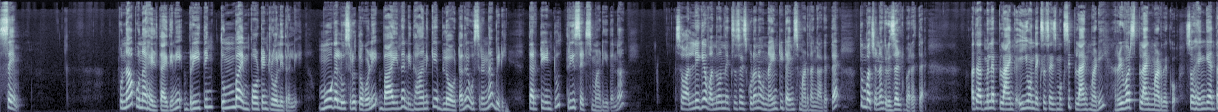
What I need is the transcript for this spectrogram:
ಸೇಮ್ ಪುನಃ ಪುನಃ ಹೇಳ್ತಾ ಇದ್ದೀನಿ ಬ್ರೀತಿಂಗ್ ತುಂಬ ಇಂಪಾರ್ಟೆಂಟ್ ರೋಲ್ ಇದರಲ್ಲಿ. ಮೂಗಲ್ಲಿ ಉಸಿರು ತೊಗೊಳ್ಳಿ, ಬಾಯಿಂದ ನಿಧಾನಕ್ಕೆ ಬ್ಲೋ ಔಟ್ ಅಂದರೆ ಉಸಿರನ್ನು ಬಿಡಿ. ತರ್ಟಿ ಇಂಟು ತ್ರೀ ಸೆಟ್ಸ್ ಮಾಡಿ ಇದನ್ನು. ಸೊ ಅಲ್ಲಿಗೆ ಒಂದೊಂದು ಎಕ್ಸಸೈಸ್ ಕೂಡ ನಾವು ನೈಂಟಿ ಟೈಮ್ಸ್ ಮಾಡ್ದಂಗೆ ಆಗುತ್ತೆ. ತುಂಬ ಚೆನ್ನಾಗಿ ರಿಸಲ್ಟ್ ಬರುತ್ತೆ. ಅದಾದಮೇಲೆ ಪ್ಲ್ಯಾಂಕ್ ಈ ಒಂದು ಎಕ್ಸಸೈಸ್ ಮುಗಿಸಿ ಪ್ಲ್ಯಾಂಕ್ ಮಾಡಿ ರಿವರ್ಸ್ ಪ್ಲ್ಯಾಂಕ್ ಮಾಡಬೇಕು. ಸೊ ಹೇಗೆ ಅಂತ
